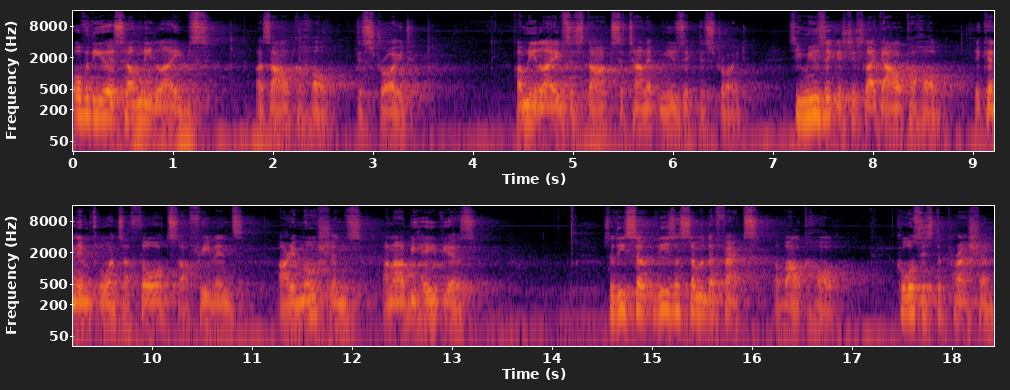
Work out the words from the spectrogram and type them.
Over the years, how many lives has alcohol destroyed? How many lives has dark satanic music destroyed? See, music is just like alcohol. It can influence our thoughts, our feelings, our emotions, and our behaviors. So these are, these are some of the effects of alcohol causes depression.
